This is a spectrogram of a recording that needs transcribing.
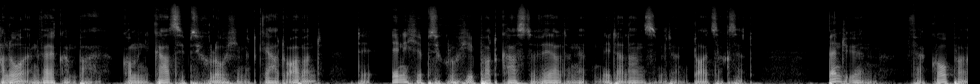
Hallo en welkom bij Communicatiepsychologie met Gerhard Orband, de enige psychologie-podcast ter wereld in het Nederlands met een Duits accent. Bent u een verkoper,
